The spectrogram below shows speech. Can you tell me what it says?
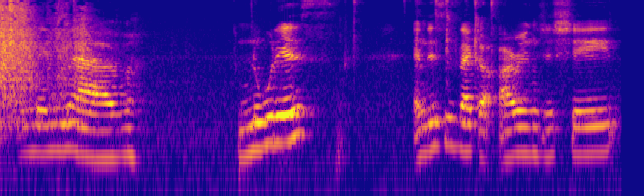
And then you have nudist. And this is like an orange shade.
